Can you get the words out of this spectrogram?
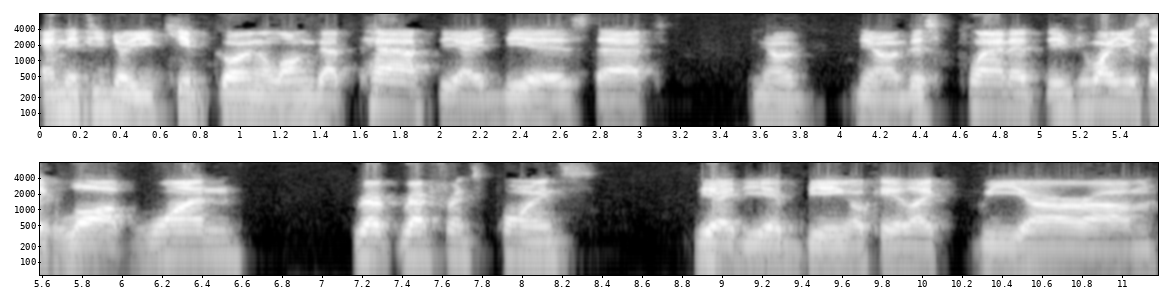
And if you know you keep going along that path the idea is that you know you know this planet if you want to use like law of one re- reference points the idea being okay like we are um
